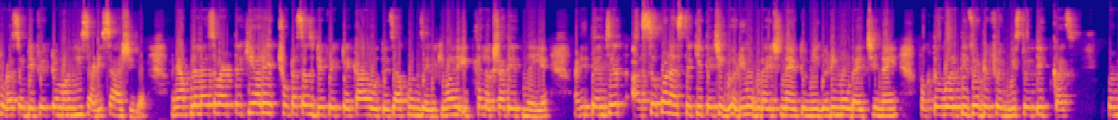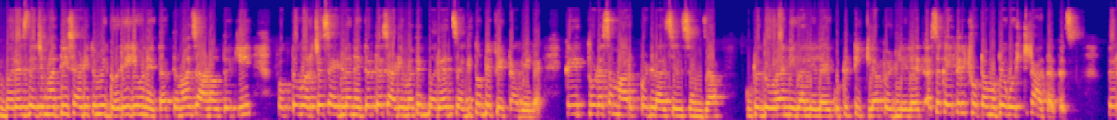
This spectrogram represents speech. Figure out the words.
थोडासा डिफेक्ट आहे म्हणून ही साडी सहाशेला आहे आणि आपल्याला असं वाटतं की अरे छोटासाच डिफेक्ट आहे काय होतंय झाकून जाईल किंवा इतकं लक्षात येत नाहीये. आणि त्यांच्यात असं पण असतं की त्याची घडी उघडायची नाही तुम्ही घडी मोडायची नाही फक्त वरती जो डिफेक्ट दिसतोय तितकाच. पण बऱ्याचदा जेव्हा ती साडी तुम्ही घरी घेऊन येतात तेव्हा जाणवतं की फक्त वरच्या साईडला नाही तर त्या साडीमध्ये बऱ्याच जागी तो डिफेक्ट आलेला आहे. काही थोडासा मार्क पडला असेल समजा कुठे दोरा निघालेला आहे कुठे टिकल्या पडलेल्या आहेत असं काहीतरी छोट्या मोठ्या गोष्टी राहतातच. तर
